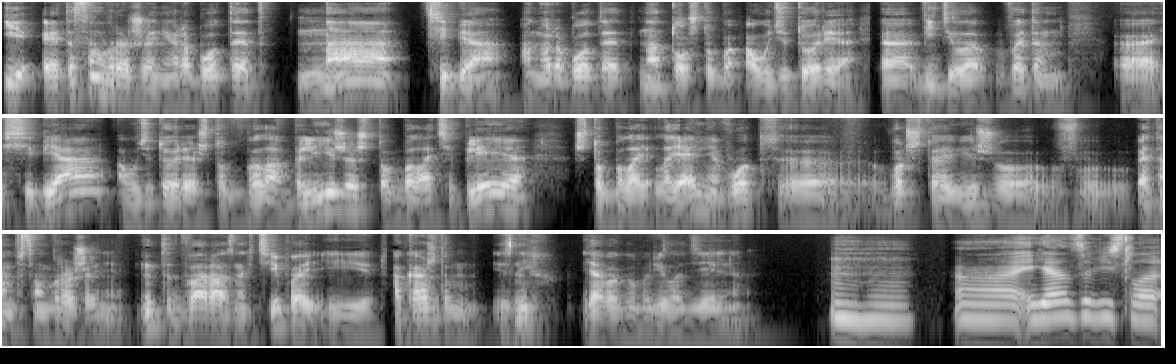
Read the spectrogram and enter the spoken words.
И это самовыражение работает на тебя, оно работает на то, чтобы аудитория э, видела в этом э, себя, аудитория, чтобы была ближе, чтобы была теплее, чтобы была лояльнее. Вот, э, вот что я вижу в этом самовыражении. Это два разных типа, и о каждом из них я бы говорил отдельно. Угу. А, я зависла,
